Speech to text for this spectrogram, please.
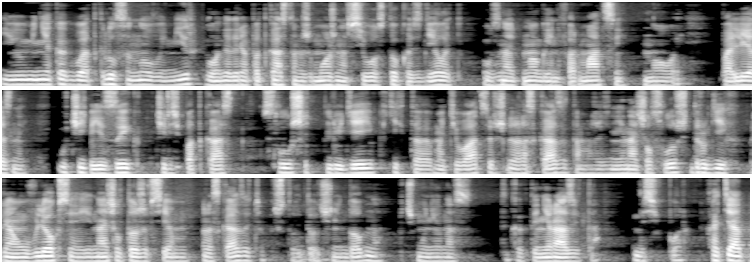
И у меня как бы открылся новый мир. Благодаря подкастам же можно всего столько сделать, узнать много информации новой, полезной, учить язык через подкаст, слушать людей, каких-то мотиваций, рассказы там уже не начал слушать других, прям увлекся и начал тоже всем рассказывать, что это очень удобно, почему не у нас это как-то не развито до сих пор. Хотя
